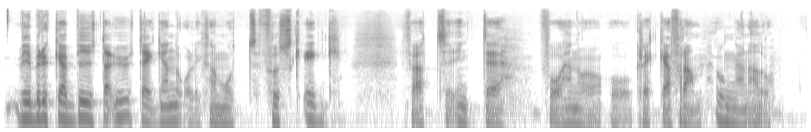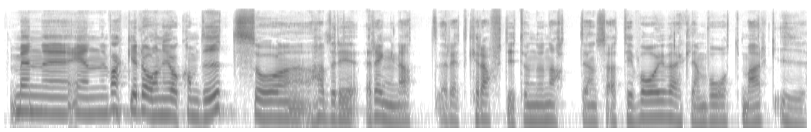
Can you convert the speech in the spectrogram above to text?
vi brukar byta ut äggen då, liksom mot fuskägg. För att inte få henne att, att kläcka fram ungarna då. Men eh, en vacker dag när jag kom dit så hade det regnat rätt kraftigt under natten så att det var ju verkligen våtmark i,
